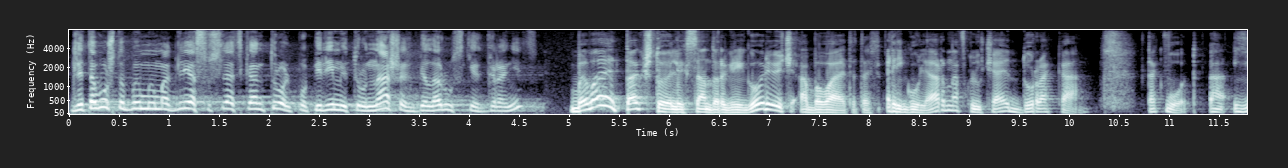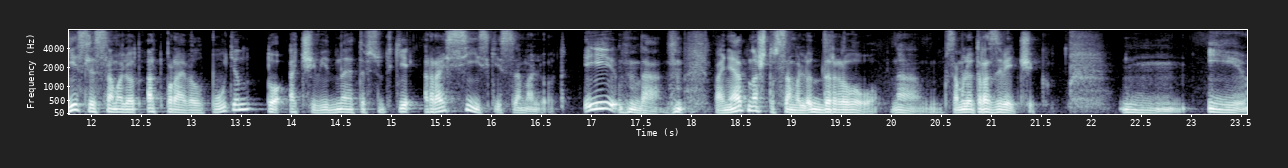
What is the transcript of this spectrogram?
для того, чтобы мы могли осуществлять контроль по периметру наших белорусских границ. Бывает так, что Александр Григорьевич, а бывает это регулярно, включает дурака. Так вот, а если самолет отправил Путин, то, очевидно, это все-таки российский самолет. И, да, понятно, что самолет ДРЛО, а, самолет-разведчик. И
